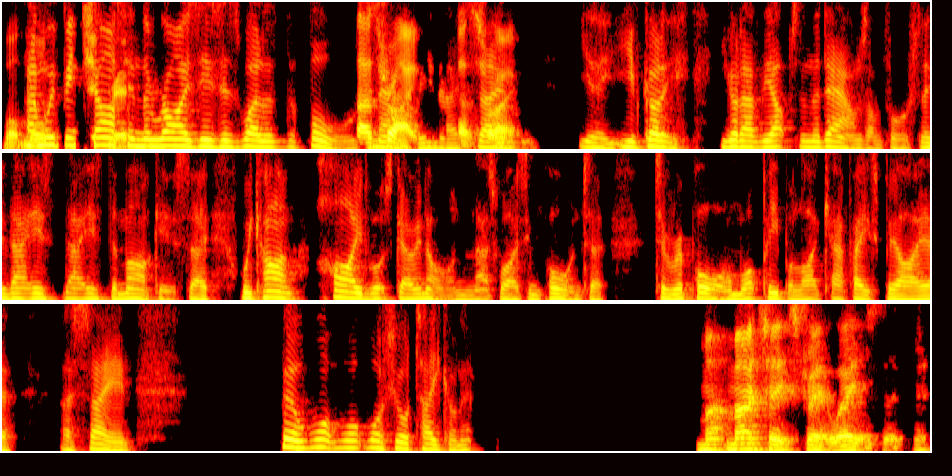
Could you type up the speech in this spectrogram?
What and we've been charting the rises as well as the falls. That's now, right. You know, That's so, right. You know, you've got to you got to have the ups and the downs. Unfortunately, that is that is the market. So we can't hide what's going on, and that's why it's important to to report on what people like Cap HPI are, are saying. Phil, what, what what's your take on it? My, my take straight away is that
